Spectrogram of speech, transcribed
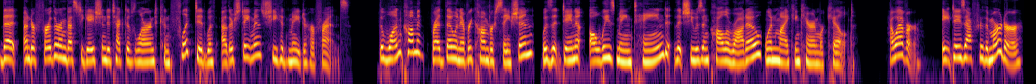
that, under further investigation, detectives learned conflicted with other statements she had made to her friends. The one common thread, though, in every conversation was that Dana always maintained that she was in Colorado when Mike and Karen were killed. However, eight days after the murder,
